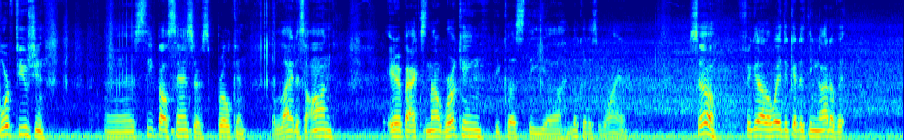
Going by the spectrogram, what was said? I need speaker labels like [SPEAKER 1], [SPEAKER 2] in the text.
[SPEAKER 1] Ford Fusion uh, seatbelt sensor is broken. The light is on. Airbag's not working because the uh, look at this wire. So figured out a way to get the thing out of it.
